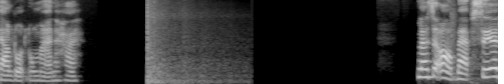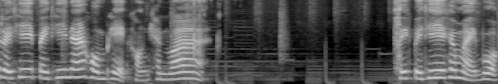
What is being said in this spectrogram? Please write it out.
ดาวน์โหลดลงมานะคะ เราจะออกแบบเสื้อโดยที่ไปที่หน้าโฮมเพจของ Canva คลิกไปที่เครื่องหมายบวก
